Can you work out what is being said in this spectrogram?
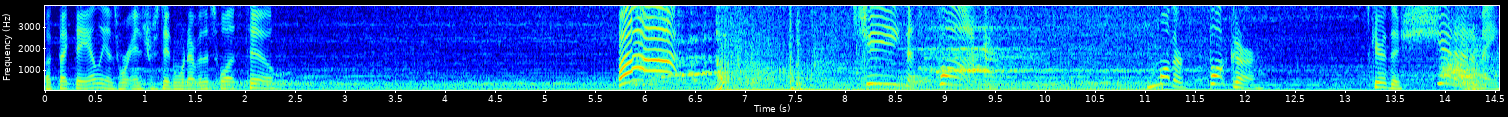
Looked like the aliens were interested in whatever this was too. Ah! Jesus fuck! Motherfucker! Scared the shit out of me.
